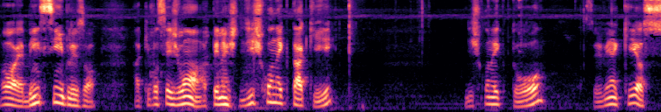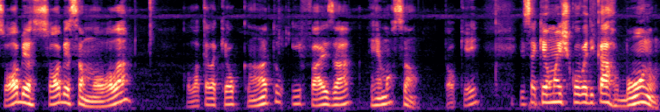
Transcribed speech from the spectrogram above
Ó, é bem simples, ó. Aqui vocês vão ó, apenas desconectar aqui desconectou. Você vem aqui, ó, sobe, sobe essa mola, coloca ela aqui ao canto e faz a remoção, tá ok? Isso aqui é uma escova de carbono.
